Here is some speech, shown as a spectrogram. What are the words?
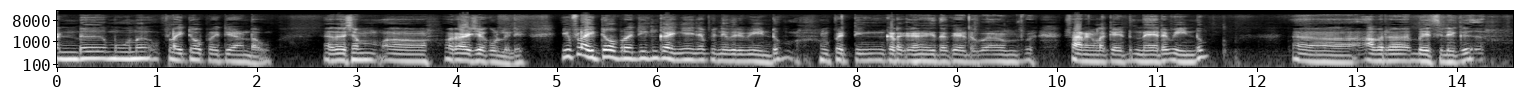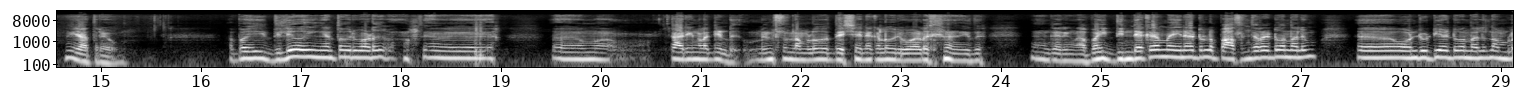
രണ്ട് മൂന്ന് ഫ്ലൈറ്റ് ഓപ്പറേറ്റ് ചെയ്യാനുണ്ടാവും. ഏകദേശം ഒരാഴ്ചക്കുള്ളിൽ. ഈ ഫ്ലൈറ്റ് ഓപ്പറേറ്റിംഗ് കഴിഞ്ഞ് കഴിഞ്ഞാൽ പിന്നെ ഇവർ വീണ്ടും പെട്ടിങ് കിടക്ക ഇതൊക്കെ ആയിട്ട് സാധനങ്ങളൊക്കെ ആയിട്ട് നേരെ വീണ്ടും അവരുടെ ബേസിലേക്ക് യാത്രയാവും. അപ്പോൾ ഇതിൽ ഇങ്ങനത്തെ ഒരുപാട് കാര്യങ്ങളൊക്കെ ഉണ്ട്. മീൻസ് നമ്മൾ ഉദ്ദേശിച്ചതിനേക്കാൾ ഒരുപാട് ഇത് കാര്യങ്ങൾ. അപ്പോൾ ഇതിന്റെയൊക്കെ മെയിനായിട്ടുള്ള പാസഞ്ചറായിട്ട് വന്നാലും ഓൺ ഡ്യൂട്ടി ആയിട്ട് വന്നാലും നമ്മൾ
